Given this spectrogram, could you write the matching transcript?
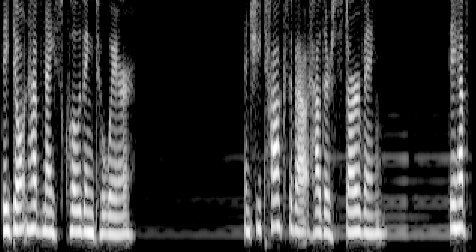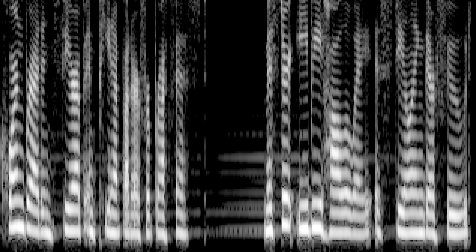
They don't have nice clothing to wear. And she talks about how they're starving. They have cornbread and syrup and peanut butter for breakfast. Mr. E.B. Holloway is stealing their food.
